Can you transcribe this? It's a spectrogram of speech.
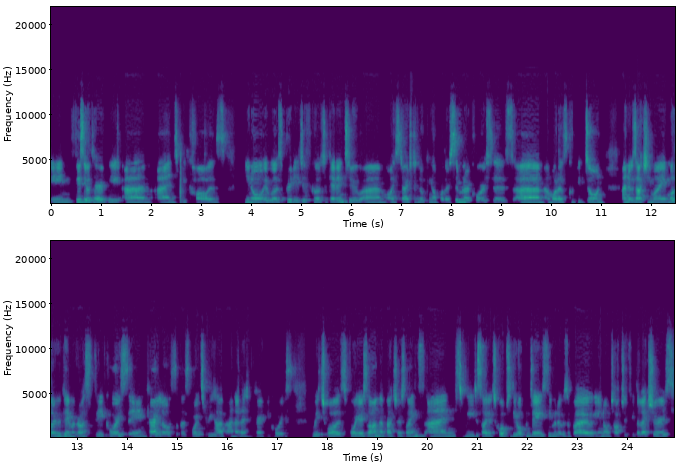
in physiotherapy, um, and because you know it was pretty difficult to get into, um, I started looking up other similar courses um, and what else could be done. And it was actually my mother who came across the course in Carlow, so the sports rehab and athletic therapy course, which was four years long, a Bachelor of Science. And we decided to go up to the open day, see what it was about, you know, talk to a few of the lecturers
